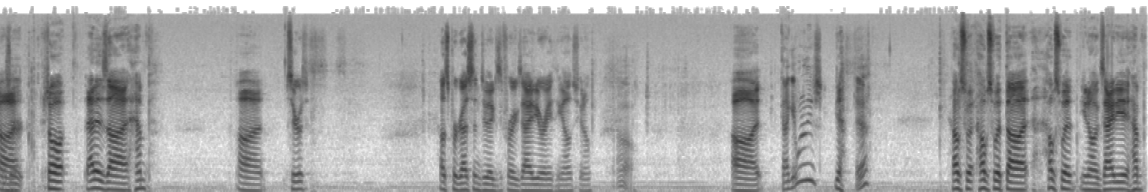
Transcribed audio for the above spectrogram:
Uh, there- so that is uh, hemp uh, cigarettes. Helps progressing to ex- for anxiety or anything else, you know. oh, Uh, can I get one of these? Yeah. Yeah. Helps with helps with uh, helps with you know anxiety hemp,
